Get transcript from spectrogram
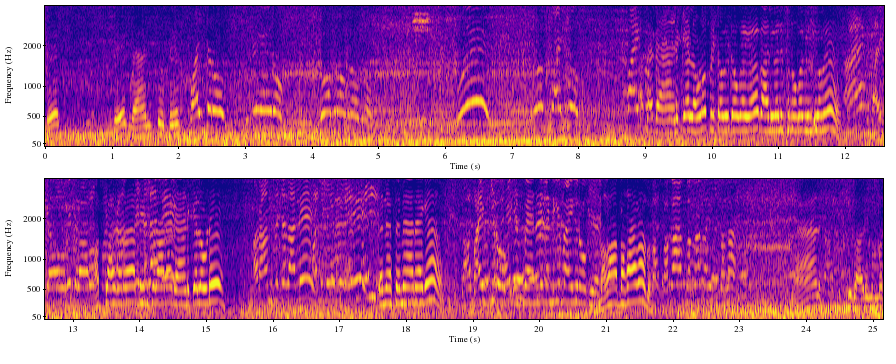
देख। देख बहन तो देख। भाई से रोक इसे यहीं रोक। रोक रोक रोक रोक। ओए रोक बाइक रोक। अबे बहन के लौड़ो पिटो पिटो गए गाली वाली सुनोगे वीडियो में? भाई क्या हो गया? चला रहा अब क्या कर रहा है? अभी चला रहा है बहन के लौड़े? आराम से चला ले। हूँ कन ऐसे में आ रहा है क्या? बाइक की रोक इस बहन के लड़के की बाइक रोक है। भगा भगाएगा अब। भगा भगा बाइक भगा। बहन इसकी गाड़ी नंबर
